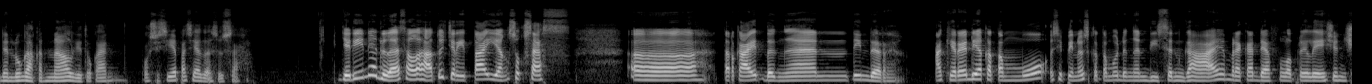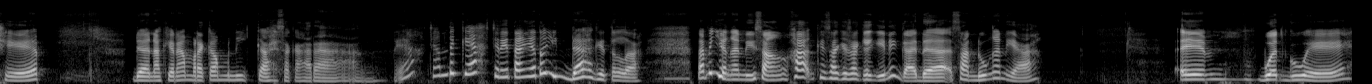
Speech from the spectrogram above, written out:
dan lu nggak kenal gitu kan posisinya pasti agak susah jadi ini adalah salah satu cerita yang sukses uh, terkait dengan Tinder akhirnya dia ketemu si Pinus ketemu dengan decent guy mereka develop relationship dan akhirnya mereka menikah sekarang. Ya cantik ya ceritanya tuh indah gitu loh. Tapi jangan disangka kisah-kisah kayak gini gak ada sandungan ya. Um, buat gue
